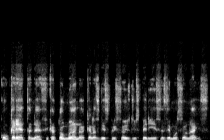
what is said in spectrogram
concreta, né, fica tomando aquelas descrições de experiências emocionais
